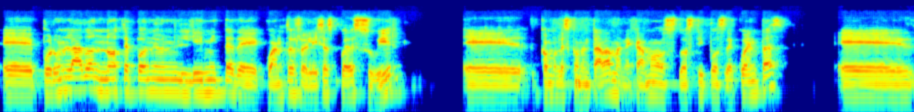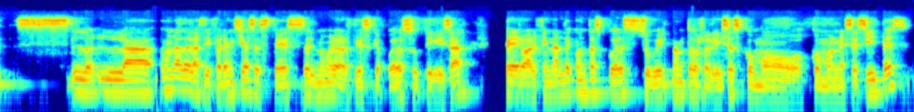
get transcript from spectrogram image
eh, por un lado, no te pone un límite de cuántos releases puedes subir. Eh, como les comentaba, manejamos dos tipos de cuentas. Eh, la, una de las diferencias este, es el número de artistas que puedes utilizar, pero al final de cuentas puedes subir tantos releases como, como necesites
